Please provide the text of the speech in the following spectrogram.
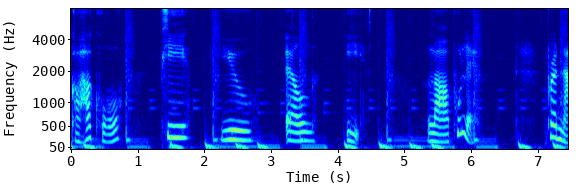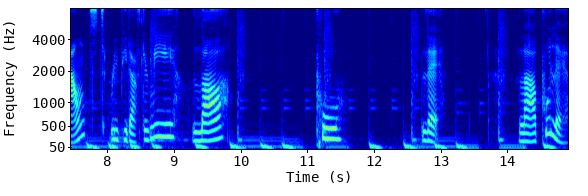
Kahako P U L E. Lāpule. Pronounced, repeat after me, La Pule. Lāpule.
